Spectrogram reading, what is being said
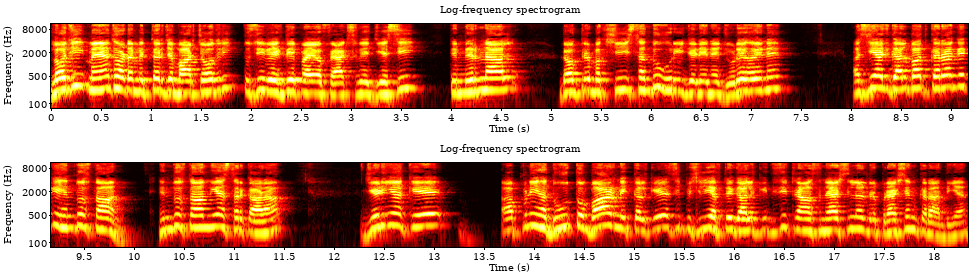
ਲੋ ਜੀ, ਮੈਂ ਤੁਹਾਡਾ ਮਿੱਤਰ ਜਬਾਰ ਚੌਧਰੀ। ਤੁਸੀਂ ਵੇਖਦੇ ਪਏ ਹੋ ਫੈਕਟਸ ਵਿਦ ਜੇਸੀ ਤੇ ਮੇਰੇ ਨਾਲ ਡਾਕਟਰ ਬਖਸ਼ੀਸ਼ ਸੰਧੂਹੁਰੀ ਜਿਹੜੇ ਨੇ ਜੁੜੇ ਹੋਏ ਨੇ। ਅਸੀਂ ਅੱਜ ਗੱਲਬਾਤ ਕਰਾਂਗੇ ਕਿ ਹਿੰਦੁਸਤਾਨ ਹਿੰਦੁਸਤਾਨ ਦੀਆਂ ਸਰਕਾਰਾਂ ਜਿਹੜੀਆਂ ਕਿ ਆਪਣੀ ਹਦੂਦ ਤੋਂ ਬਾਹਰ ਨਿਕਲ ਕੇ ਅਸੀਂ ਪਿਛਲੀ ਹਫ਼ਤੇ ਗੱਲ ਕੀਤੀ ਸੀ ਟਰਾਂਸਨੈਸ਼ਨਲ ਰਿਪਰੈਸ਼ਨ ਕਰਾਉਂਦੀਆਂ।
